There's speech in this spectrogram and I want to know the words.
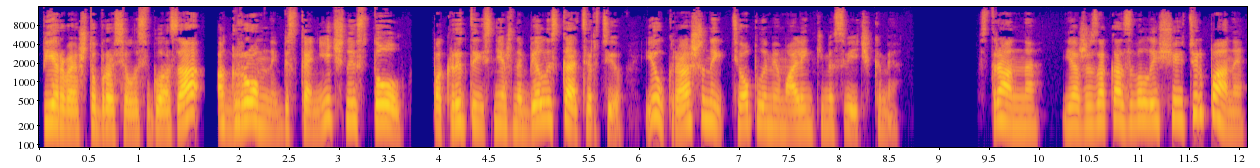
Первое, что бросилось в глаза – огромный бесконечный стол, покрытый снежно-белой скатертью и украшенный теплыми маленькими свечками. «Странно, я же заказывала еще и тюльпаны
